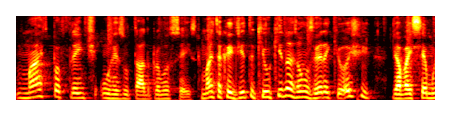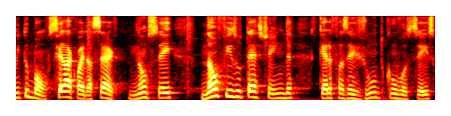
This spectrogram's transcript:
mais para frente um resultado para vocês. Mas acredito que o que nós vamos ver aqui hoje já vai ser muito bom. Será que vai dar certo? Não sei, não fiz o teste ainda. Quero fazer junto com vocês.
